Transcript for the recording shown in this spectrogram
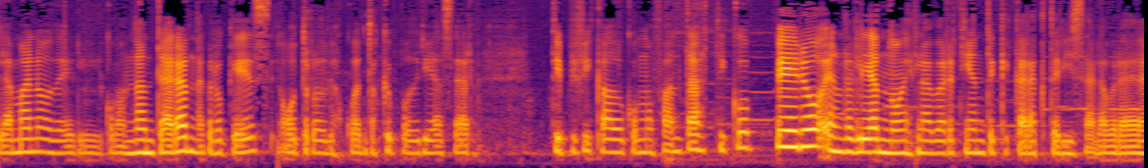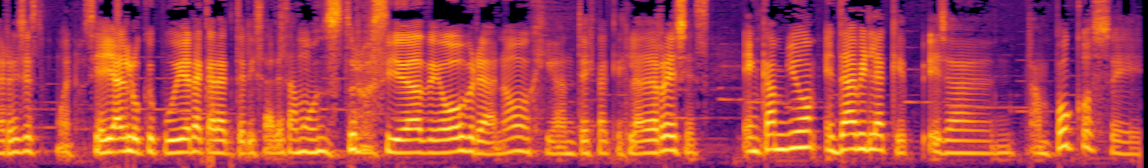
la mano del comandante Aranda, creo que es otro de los cuentos que podría ser tipificado como fantástico, pero en realidad no es la vertiente que caracteriza la obra de Reyes. Bueno, si hay algo que pudiera caracterizar esa monstruosidad de obra, ¿no? Gigantesca que es la de Reyes. En cambio, Dávila, que ella tampoco se,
